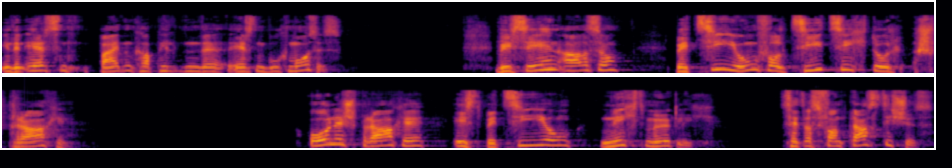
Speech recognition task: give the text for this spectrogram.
in den ersten beiden Kapiteln des ersten Buch Moses. Wir sehen also, Beziehung vollzieht sich durch Sprache. Ohne Sprache ist Beziehung nicht möglich. Es ist etwas Fantastisches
